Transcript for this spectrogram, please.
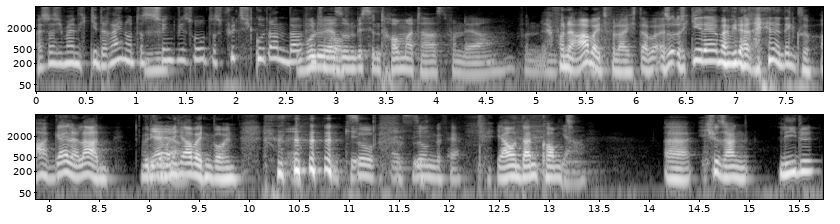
Weißt du, was ich meine? Ich gehe da rein und das mhm. ist irgendwie so, das fühlt sich gut an. Da Obwohl du ja so ein bisschen Traumata hast von der. Von, ja, von der Arbeit vielleicht, aber also ich gehe da immer wieder rein und denke so, ah, geiler Laden. Würde ja, ich aber ja. nicht arbeiten wollen. okay. so, so ungefähr. Ja, und dann kommt, äh, ich würde sagen, Lidl,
